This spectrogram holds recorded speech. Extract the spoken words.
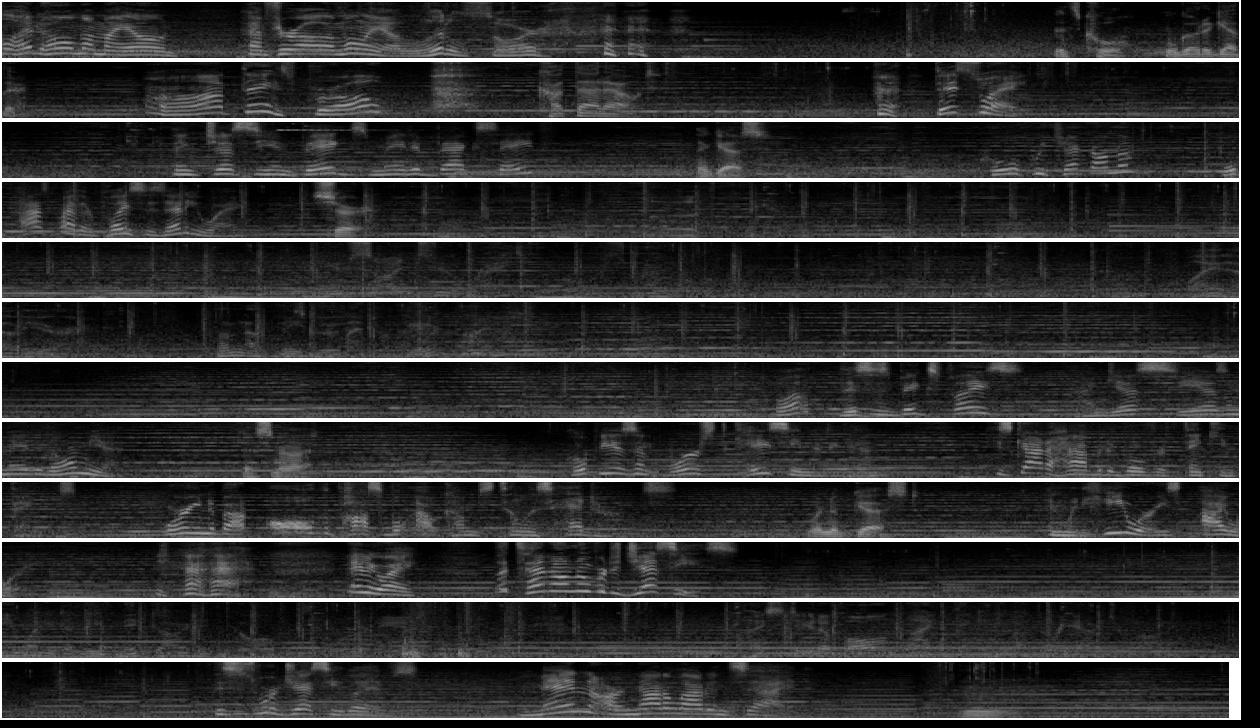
I'll head home on my own. After all, I'm only a little sore. It's cool. We'll go together. Aw, thanks, bro. Cut that out. this way. Think Jessie and Biggs made it back safe? I guess. Cool if we check on them? We'll pass by their places anyway. Sure. I'm not made for that. Well, this is Biggs' place. I guess he hasn't made it home yet. Guess not. Hope he isn't worst casing it again. He's got a habit of overthinking things, worrying about all the possible outcomes till his head hurts. Wouldn't have guessed. And when he worries, I worry. anyway, let's head on over to Jessie's. Me wanting to leave Midgar didn't go over. I stayed up all night thinking about the reactor body. This is where Jesse lives. Men are not allowed inside. Hmm.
